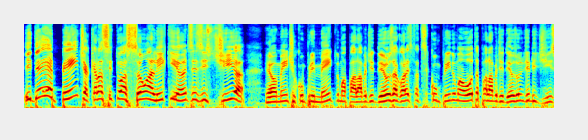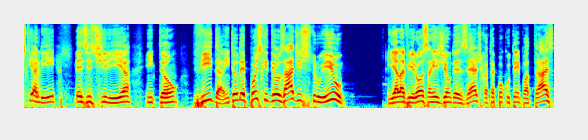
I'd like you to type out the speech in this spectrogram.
E de repente, aquela situação ali que antes existia realmente o cumprimento de uma palavra de Deus, agora está se cumprindo uma outra palavra de Deus, onde ele diz que ali existiria então vida. Então, depois que Deus a destruiu, e ela virou essa região desértica até pouco tempo atrás,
